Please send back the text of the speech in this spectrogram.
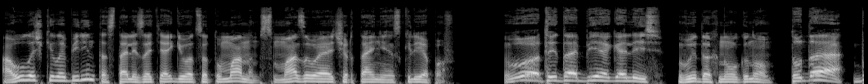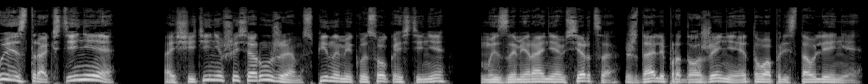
а улочки лабиринта стали затягиваться туманом, смазывая очертания склепов. «Вот и добегались!» – выдохнул гном. «Туда! Быстро! К стене!» Ощетинившись оружием, спинами к высокой стене, мы с замиранием сердца ждали продолжения этого представления.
